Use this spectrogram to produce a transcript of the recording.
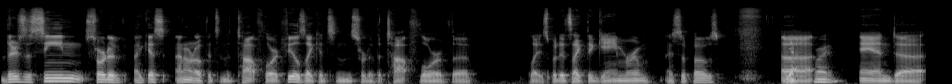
there's a scene, sort of. I guess I don't know if it's in the top floor. It feels like it's in the, sort of the top floor of the place, but it's like the game room, I suppose. Yeah, uh, right. And uh,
